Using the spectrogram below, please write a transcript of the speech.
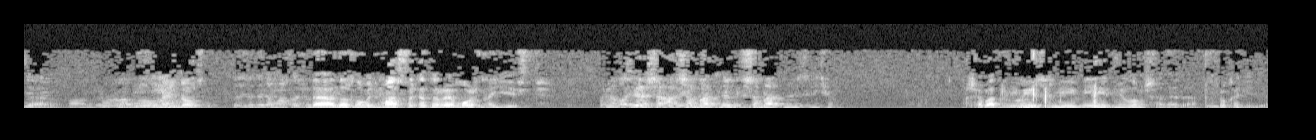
Да. Есть вот это масло, что да, должно быть масло, которое можно есть. А ша- а шабатную, шабатную свечу? Шаббат не имеет, не имеет милом шане, да. Что хотите.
